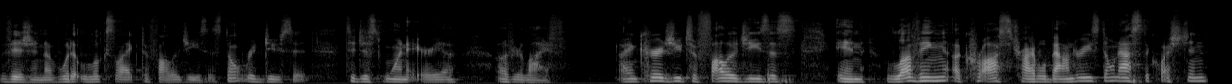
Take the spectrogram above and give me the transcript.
vision of what it looks like to follow Jesus. Don't reduce it to just one area of your life. I encourage you to follow Jesus in loving across tribal boundaries. Don't ask the question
